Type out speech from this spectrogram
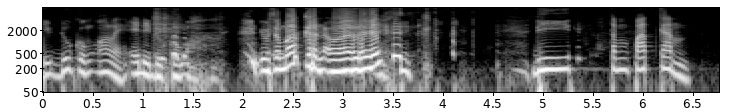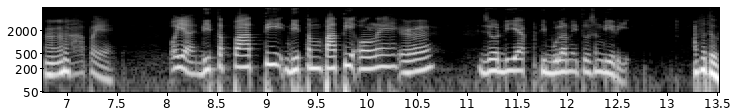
didukung oleh eh didukung oleh dipersembahkan oleh ditempatkan Heeh. apa ya? Oh ya, ditepati ditempati oleh Eh, zodiak di bulan itu sendiri. apa tuh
